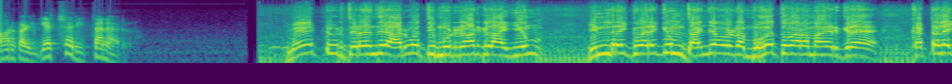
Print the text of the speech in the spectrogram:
அவர்கள் எச்சரித்தனர். மேட்டூர் திறந்து அறுபத்தி மூன்று நாட்களாகியும் இன்றைக்கு வரைக்கும் தஞ்சாவூரோட முகத்துவாரமாக இருக்கிற கட்டளை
